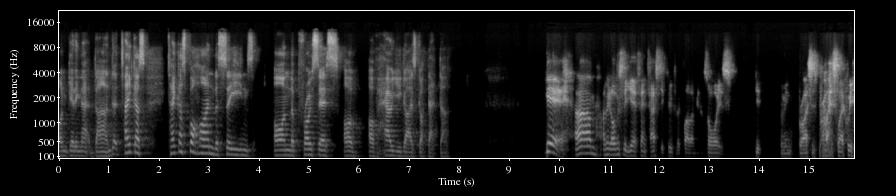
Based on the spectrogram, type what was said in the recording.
on getting that done. Take us take us behind the scenes on the process of of how you guys got that done. Yeah, um, I mean, obviously, yeah, fantastic coup for the club. I mean, it's always, I mean, Bryce is Bryce. Like we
